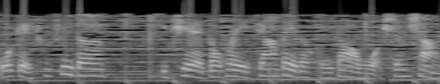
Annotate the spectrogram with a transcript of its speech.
我给出去的一切都会加倍的回到我身上。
